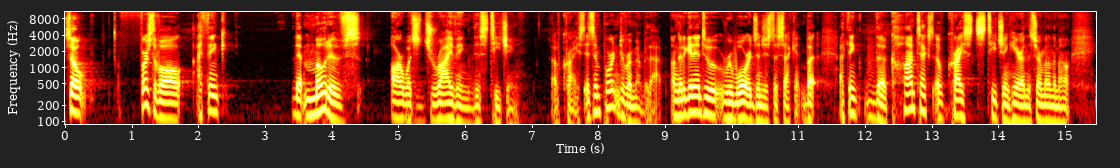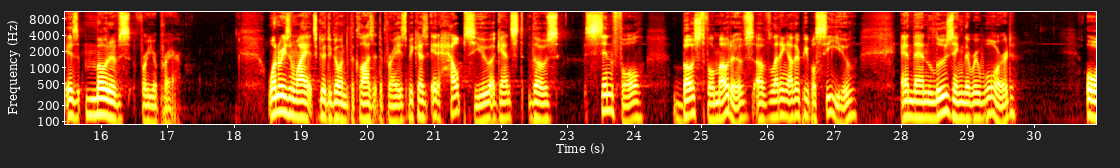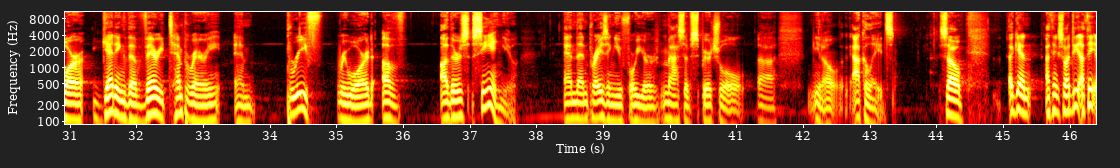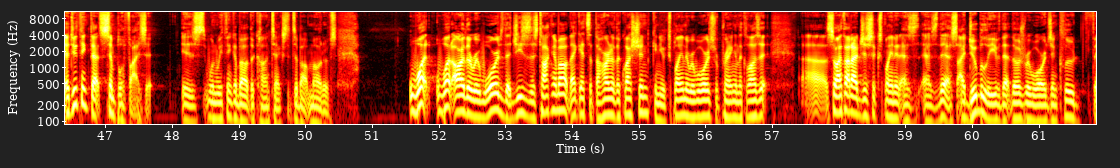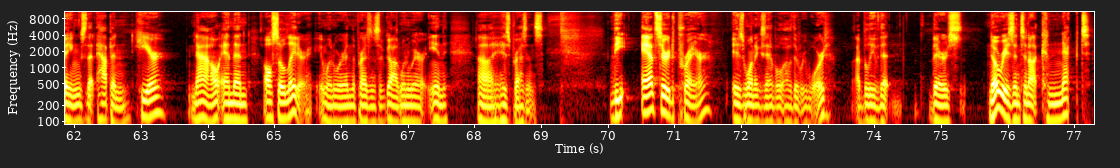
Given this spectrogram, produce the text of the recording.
So, first of all, I think that motives are what's driving this teaching of Christ. It's important to remember that. I'm going to get into rewards in just a second, but I think the context of Christ's teaching here in the Sermon on the Mount is motives for your prayer. One reason why it's good to go into the closet to pray is because it helps you against those sinful, boastful motives of letting other people see you and then losing the reward or getting the very temporary and brief reward of others seeing you and then praising you for your massive spiritual uh, you know accolades. So again i think so I do, I think i do think that simplifies it is when we think about the context it's about motives. What what are the rewards that jesus is talking about? That gets at the heart of the question. Can you explain the rewards for praying in the closet? Uh, so i thought i'd just explain it as as this. I do believe that those rewards include things that happen here now and then also later when we're in the presence of god when we're in uh, his presence the answered prayer is one example of the reward i believe that there's no reason to not connect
